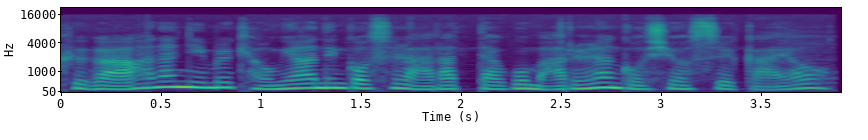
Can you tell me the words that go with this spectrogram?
그가 하나님을 경외하는 것을 알았다고 말을 한 것이었을까요?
